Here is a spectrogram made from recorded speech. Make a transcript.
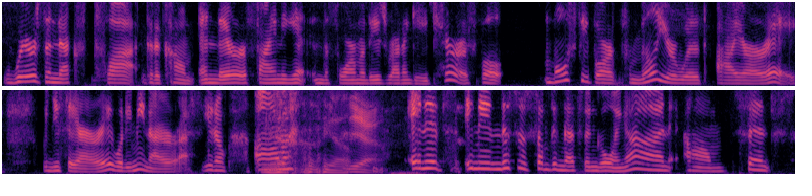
Where's the next plot going to come? And they're finding it in the form of these renegade terrorists. Well most people aren't familiar with IRA. When you say IRA, what do you mean IRS? You know, um, yeah. Yeah. and it's I mean this is something that's been going on um, since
